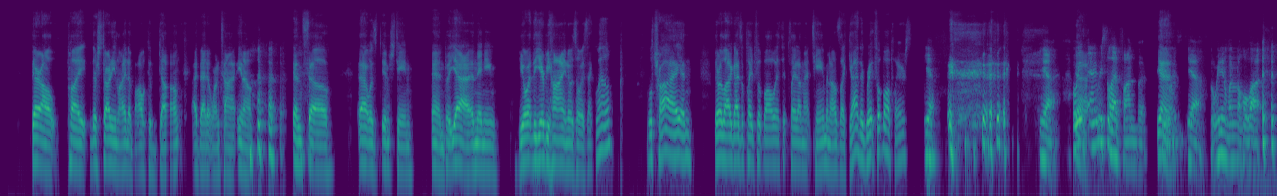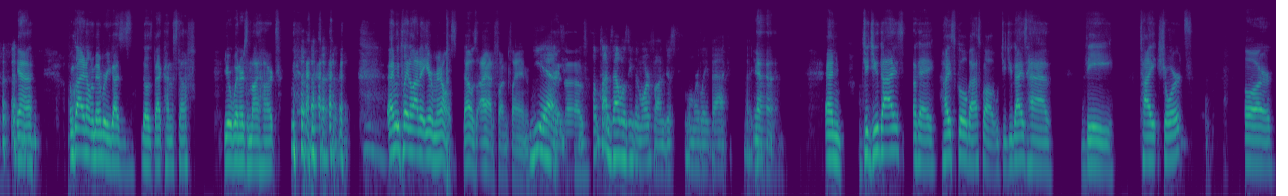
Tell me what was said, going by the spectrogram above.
they're all probably their starting lineup all could dunk, I bet at one time, you know. and so that was interesting. And but yeah, and then you you know the year behind, it was always like, well, we'll try. And there were a lot of guys that played football with it, played on that team, and I was like, yeah, they're great football players. yeah, yeah. We, Yeah. I mean, we still had fun, but yeah, yeah, but we didn't win a whole lot. yeah. I'm glad I don't remember you guys those that kind of stuff. You're winners in my heart. and we played a lot of intramurals. That was I had fun playing. yeah. Sometimes that was even more fun, just when we're laid back. But Yeah. And did you guys, okay, high school basketball, did you guys have the tight shorts or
